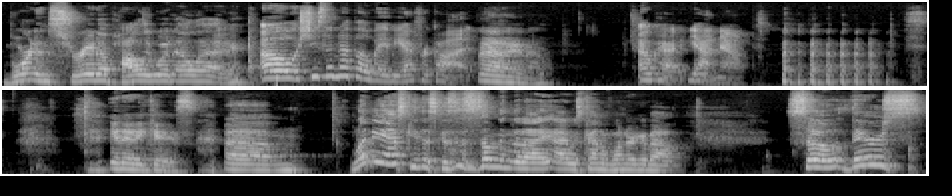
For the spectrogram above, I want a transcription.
Born in straight up Hollywood, LA. oh, she's a nepo baby. I forgot. You know. Okay, yeah, no. in any case, um, let me ask you this because this is something that I, I was kind of wondering about. So there's,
